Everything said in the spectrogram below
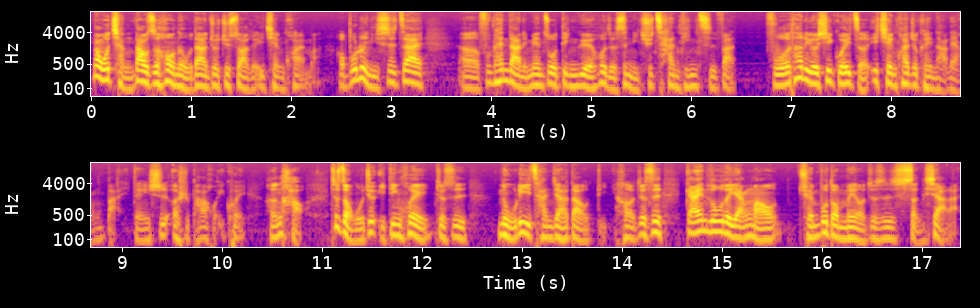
那我抢到之后呢，我当然就去刷个一千块嘛。好，不论你是在呃 Funda 里面做订阅，或者是你去餐厅吃饭，符合它的游戏规则，一千块就可以拿两百，等于是二十趴回馈，很好。这种我就一定会就是努力参加到底。好，就是该撸的羊毛全部都没有，就是省下来。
